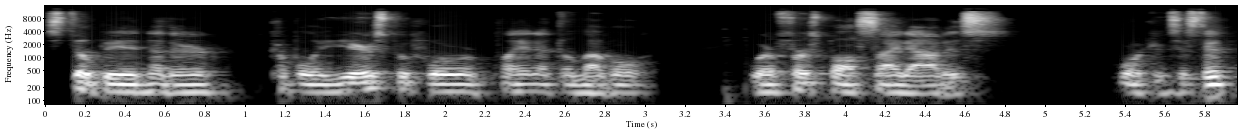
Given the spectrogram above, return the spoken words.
still be another couple of years before we're playing at the level where first ball side out is more consistent.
